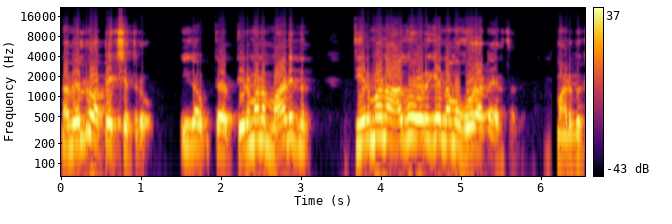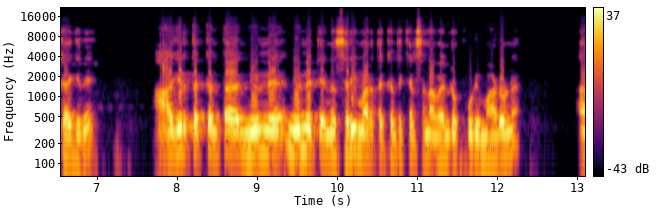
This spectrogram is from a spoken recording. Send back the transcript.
ನಾವೆಲ್ಲರೂ ಅಪೇಕ್ಷಿತರು. ಈಗ ತೀರ್ಮಾನ ಮಾಡಿದ ತೀರ್ಮಾನ ಆಗುವವರೆಗೆ ನಮ್ಮ ಹೋರಾಟ ಇರ್ತದೆ. ಮಾಡಬೇಕಾಗಿದೆ. ಆಗಿರ್ತಕ್ಕಂಥ ನ್ಯೂನ್ಯ ನ್ಯೂನ್ಯತೆಯನ್ನು ಸರಿ ಮಾಡ್ತಕ್ಕಂಥ ಕೆಲಸ ನಾವೆಲ್ಲರೂ ಕೂಡಿ ಮಾಡೋಣ. ಆ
